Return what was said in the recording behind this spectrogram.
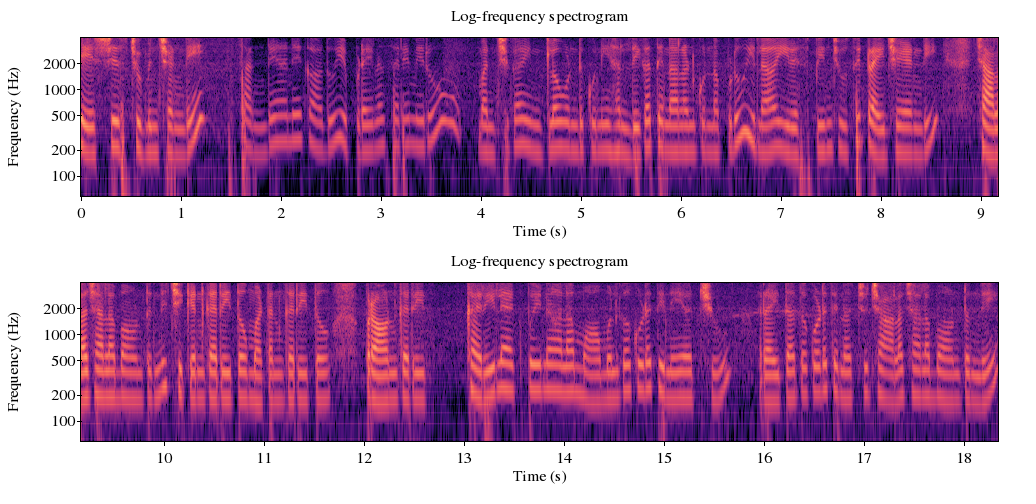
టేస్ట్ చేసి చూపించండి. సండే అనే కాదు ఎప్పుడైనా సరే మీరు మంచిగా ఇంట్లో వండుకుని హెల్దీగా తినాలనుకున్నప్పుడు ఇలా ఈ రెసిపీని చూసి ట్రై చేయండి. చాలా చాలా బాగుంటుంది. చికెన్ కర్రీతో మటన్ కర్రీతో ప్రాన్ కర్రీ కర్రీ లేకపోయినా అలా మామూలుగా కూడా తినేయచ్చు. రైతాతో కూడా తినొచ్చు. చాలా చాలా బాగుంటుంది.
